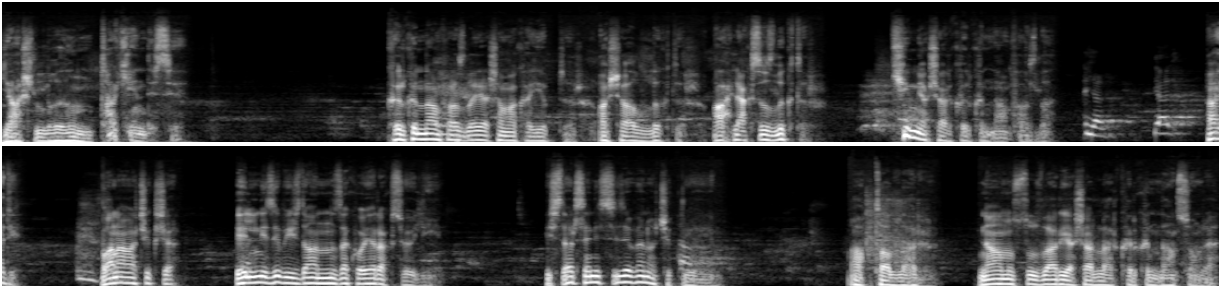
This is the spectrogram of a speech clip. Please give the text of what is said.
Yaşlılığın ta kendisi. Kırkından fazla yaşamak ayıptır, aşağılıktır, ahlaksızlıktır. Kim yaşar kırkından fazla? Hadi, bana açıkça, elinizi vicdanınıza koyarak söyleyin. İsterseniz size ben açıklayayım. Aptallar, namussuzlar yaşarlar kırkından sonra.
